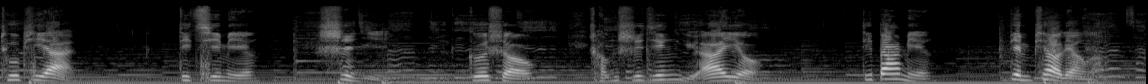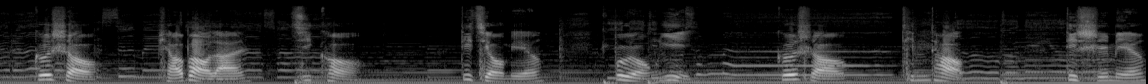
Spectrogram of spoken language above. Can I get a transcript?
ToP.I。第七名，是你，歌手程诗晶与阿佑。第八名，变漂亮了，歌手朴宝蓝 Zico。第九名，不容易。歌手听 top 第十名，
